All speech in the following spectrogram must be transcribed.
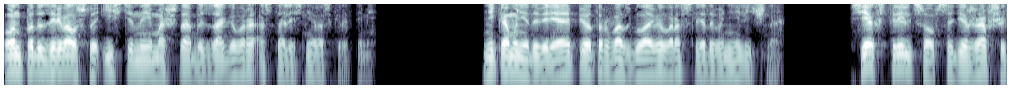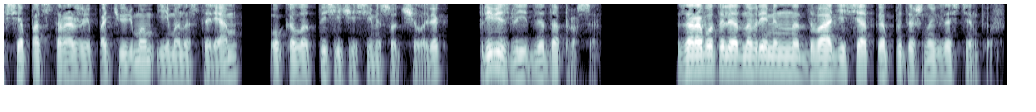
Он подозревал, что истинные масштабы заговора остались нераскрытыми. Никому не доверяя, Петр возглавил расследование лично. Всех стрельцов, содержавшихся под стражей по тюрьмам и монастырям, около 1700 человек, привезли для допроса. Заработали одновременно два десятка пыточных застенков.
